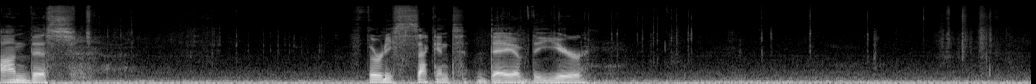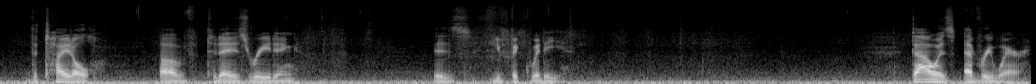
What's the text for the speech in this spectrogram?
On this 32nd day of the year, The title of today's reading is Ubiquity. Tao is everywhere.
